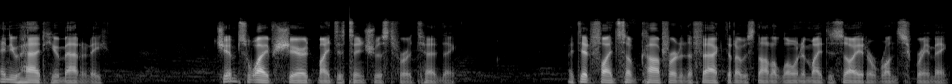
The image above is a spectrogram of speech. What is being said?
and you had humanity. Jim's wife shared my disinterest for attending. I did find some comfort in the fact that I was not alone in my desire to run screaming.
